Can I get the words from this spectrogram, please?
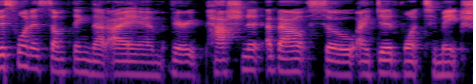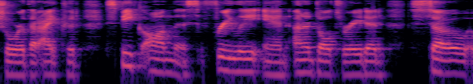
this one is something that I am very passionate about. So I did want to make sure that I could speak on this freely and unadulterated. So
